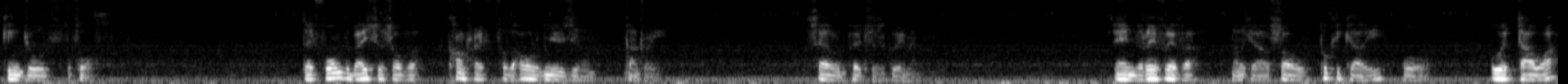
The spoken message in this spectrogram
King George IV. That formed the basis of a contract for the whole of New Zealand country, sale and purchase agreement. And the Rewharewha Manukau sold Pukikahi or Uetawa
